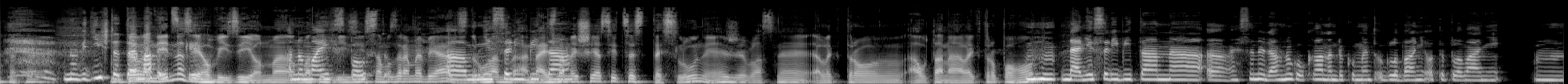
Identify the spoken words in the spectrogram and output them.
no vidíš, to, no, to je len jedna z jeho vízí, on má, ano, on má těch vízí samozřejmě viac. Um, Druhá, a najznámejší ta... asi cez Teslu, ne? že vlastně elektro, auta na elektropohon. Mm-hmm, ne, mně se líbí ta na, uh, já jsem nedávno koukala na dokument o globální oteplování um,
